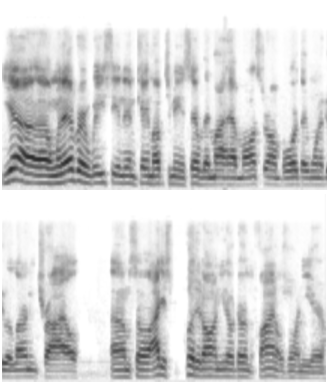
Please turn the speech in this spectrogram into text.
Yeah, uh, whenever Weesey and them came up to me and said well, they might have Monster on board, they want to do a learning trial. Um, so I just put it on, you know, during the finals one year.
